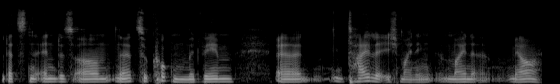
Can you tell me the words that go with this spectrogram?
letzten Endes äh, ne, zu gucken, mit wem äh, teile ich meine, meine, ja,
